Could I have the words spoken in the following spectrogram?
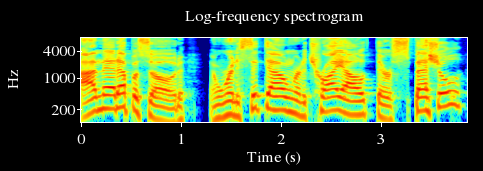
on that episode, and we're going to sit down. We're going to try out their special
